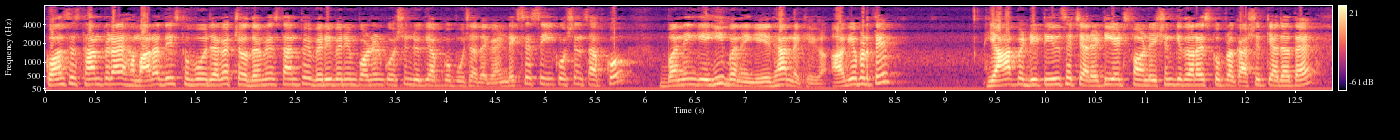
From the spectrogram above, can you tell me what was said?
कौन से स्थान पे रहा है हमारा देश तो वो हो जाएगा चौदहवें स्थान पे। वेरी वेरी इंपॉर्टेंट क्वेश्चन जो कि आपको पूछा जाएगा। इंडेक्सेस से ये क्वेश्चन आपको बनेंगे ही बनेंगे, ये ध्यान रखिएगा। आगे बढ़ते हैं। यहाँ पे डिटेल से चैरिटी एड्स फाउंडेशन के द्वारा इसको प्रकाशित किया जाता है।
